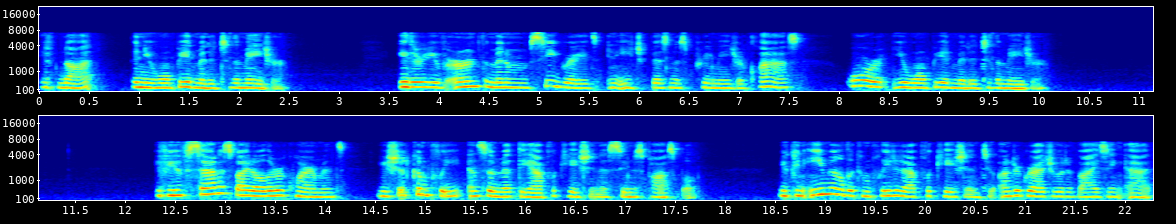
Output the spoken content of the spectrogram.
If not, then you won't be admitted to the major. Either you've earned the minimum C grades in each business pre-major class, or you won't be admitted to the major. If you have satisfied all the requirements, you should complete and submit the application as soon as possible. You can email the completed application to undergraduate advising at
